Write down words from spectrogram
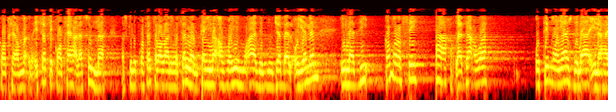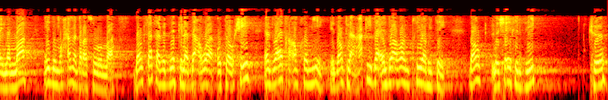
Contrairement, et ça c'est contraire à la sunna, parce que le prophète sallallahu alayhi wa sallam, quand il a envoyé Mu'adh ibn Jabal au Yémen, il a dit, commencez par la da'wah au témoignage de la ilaha illallah et de Muhammad Rasulullah. Donc ça, ça veut dire que la da'wah au tawhid, elle doit être en premier, et donc la aqidah, elle doit avoir une priorité. Donc le cheikh il dit que,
